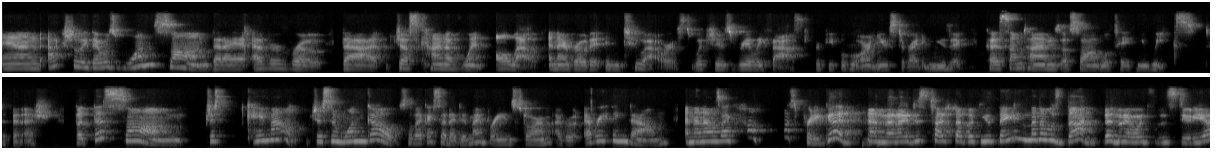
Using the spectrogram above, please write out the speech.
And actually, there was one song that I I ever wrote that just kind of went all out. And I wrote it in two hours, which is really fast for people who aren't used to writing mm. music, because sometimes a song will take me weeks to finish. But this song just came out just in one go. So, like I said, I did my brainstorm, I wrote everything down, and then I was like, huh, that's pretty good. And then I just touched up a few things and then I was done. And then I went to the studio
